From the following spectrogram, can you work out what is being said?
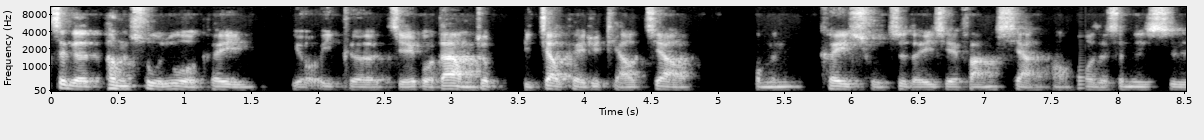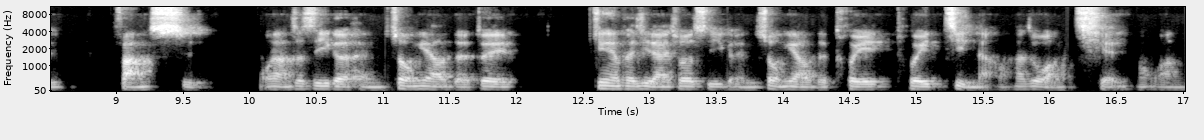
这个碰触如果可以有一个结果，当然我们就比较可以去调教。我们可以处置的一些方向，哦或者甚至是方式，我想这是一个很重要的，对精神分析来说是一个很重要的推推进啊，它是往前，往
